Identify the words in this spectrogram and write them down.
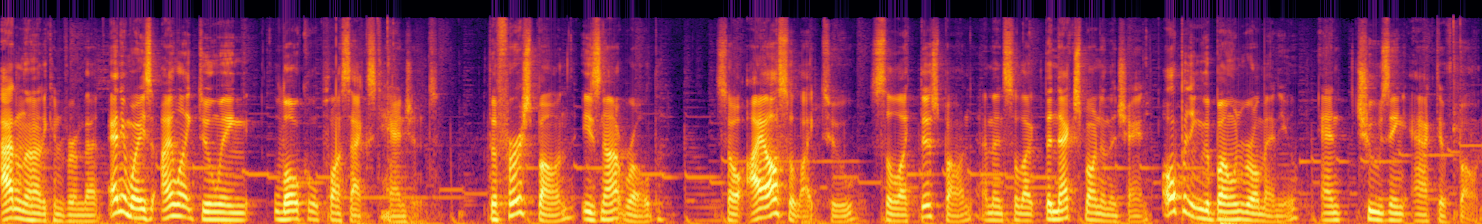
I don't know how to confirm that. Anyways, I like doing local plus X tangent. The first bone is not rolled, so I also like to select this bone and then select the next bone in the chain, opening the bone roll menu and choosing active bone.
